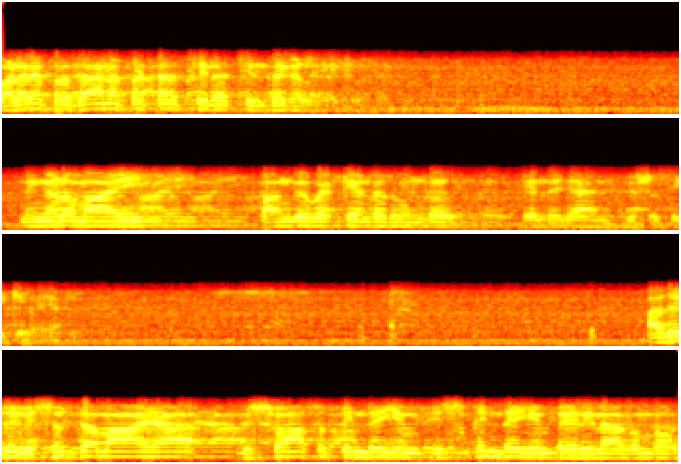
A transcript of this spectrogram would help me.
വളരെ പ്രധാനപ്പെട്ട ചില ചിന്തകളെ നിങ്ങളുമായി പങ്കുവെക്കേണ്ടതുണ്ട് എന്ന് ഞാൻ വിശ്വസിക്കുകയാണ്. അതൊരു വിശുദ്ധമായ വിശ്വാസത്തിന്റെയും ഇഷ്കിന്റെയും പേരിലാകുമ്പോൾ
